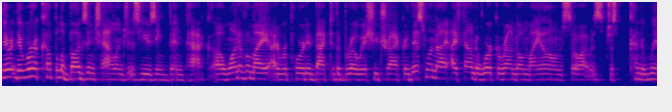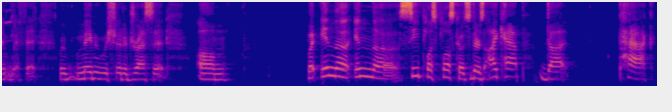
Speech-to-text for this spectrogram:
there, there were a couple of bugs and challenges using BinPAC. Uh, one of them I, I, reported back to the Bro issue tracker. This one I, I, found a workaround on my own, so I was just kind of went with it. We, maybe we should address it. Um, but in the in the C++ code, so there's ICAP pack,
